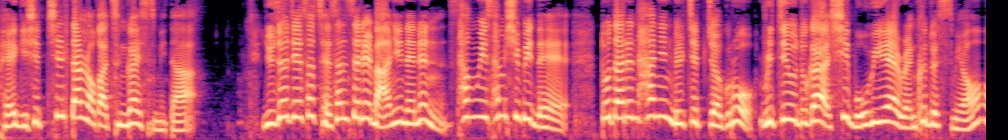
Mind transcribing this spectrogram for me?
127달러가 증가했습니다. 뉴저지에서 재산세를 많이 내는 상위 30위 내에 또 다른 한인 밀집 지역으로 리지우드가 15위에 랭크됐으며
